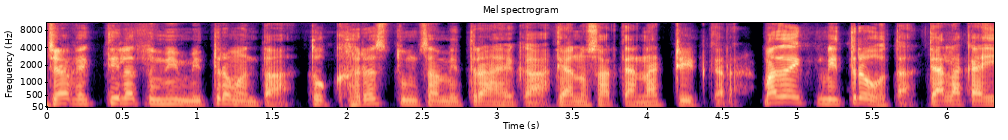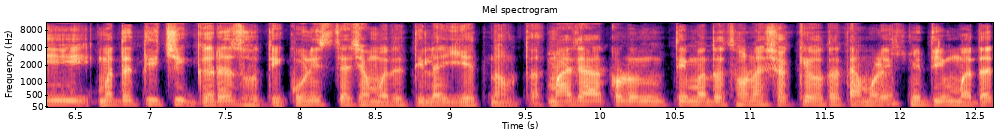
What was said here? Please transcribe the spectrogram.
ज्या व्यक्तीला तुम्ही मित्र म्हणता तो खरंच तुमचा मित्र आहे का? त्यानुसार त्यांना ट्रीट करा. माझा एक मित्र होता. त्याला काही मदतीची गरज होती. कोणीच त्याच्या मदतीला येत नव्हतं. माझ्याकडून ती मदत होणं शक्य होतं. त्यामुळे मी ती मदत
